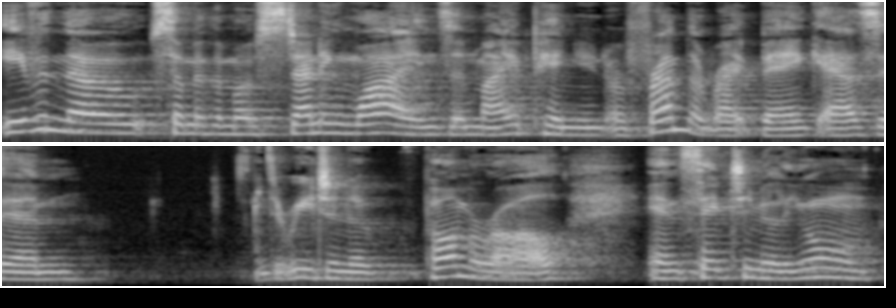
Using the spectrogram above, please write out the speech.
Even though some of the most stunning wines, in my opinion, are from the right bank, as in the region of Pomerol and Saint-Emilion,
